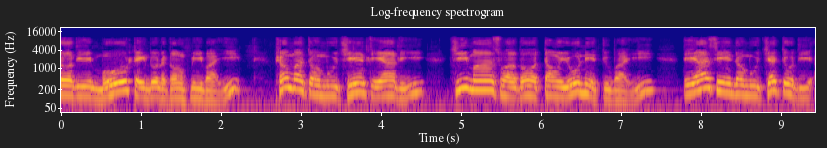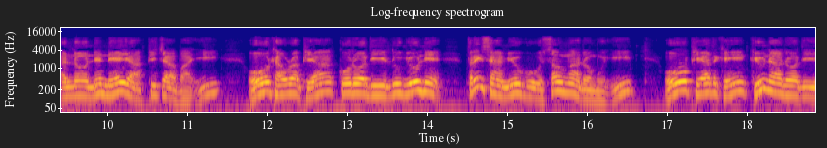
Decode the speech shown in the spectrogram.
တော်သည် မိုးတိမ်သို့၎င်း မှီပါ၏ ဖြောင့်မတ်တော်မူခြင်းတရားသည် ကြီးမားစွာသော တောင်ရိုးနှင့် တူပါ၏တရားစီရင်တော်မူချက်တို့သည် အလွန်နက်နဲရာ ဖြစ်ကြပါ၏အိုထာဝရဘုရား ကိုယ်တော်သည် လူမျိုးနှင့် တိရစ္ဆာန်မျိုးကို စောင့်မတော်မူ၏အိုဘုရားသခင်ဂိူနာတော်သည်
